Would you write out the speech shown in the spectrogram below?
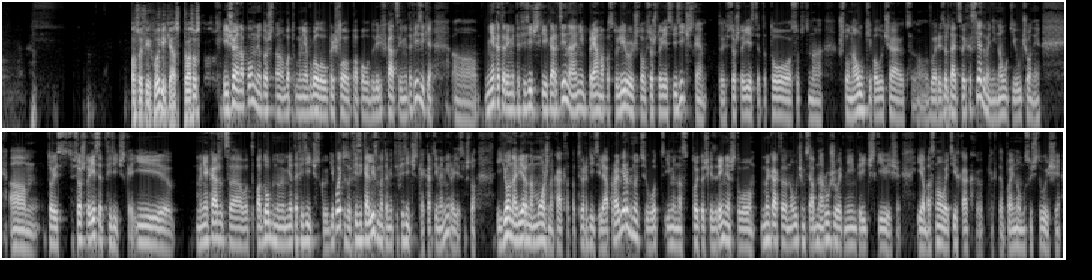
философии их логики, а философская... Еще я напомню то, что вот мне в голову пришло по поводу верификации метафизики. А, некоторые метафизические картины, они прямо постулируют, что все, что есть физическое, то есть все, что есть, это то, собственно, что науки получают в результате своих исследований, науки и ученые. То есть все, что есть, это физическое. И мне кажется, вот подобную метафизическую гипотезу, физикализм — это метафизическая картина мира, если что, ее, наверное, можно как-то подтвердить или опровергнуть, вот именно с той точки зрения, что мы как-то научимся обнаруживать неэмпирические вещи и обосновывать их как как-то по-иному существующие.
